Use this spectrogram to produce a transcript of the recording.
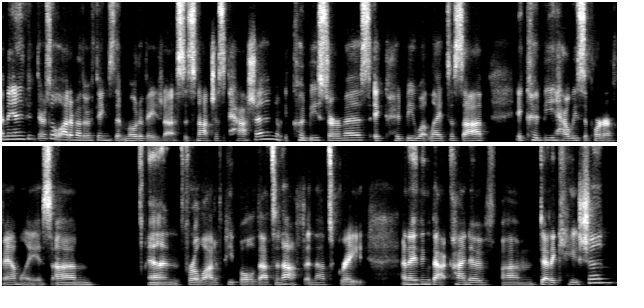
I mean, I think there's a lot of other things that motivate us. It's not just passion, it could be service, it could be what lights us up, it could be how we support our families. Um, and for a lot of people, that's enough, and that's great. And I think that kind of um, dedication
